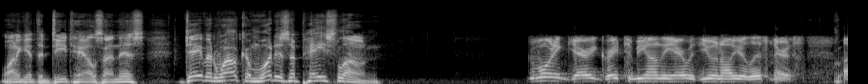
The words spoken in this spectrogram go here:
want to get the details on this. David, welcome. What is a PACE loan? Good morning, Gary. Great to be on the air with you and all your listeners. A,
